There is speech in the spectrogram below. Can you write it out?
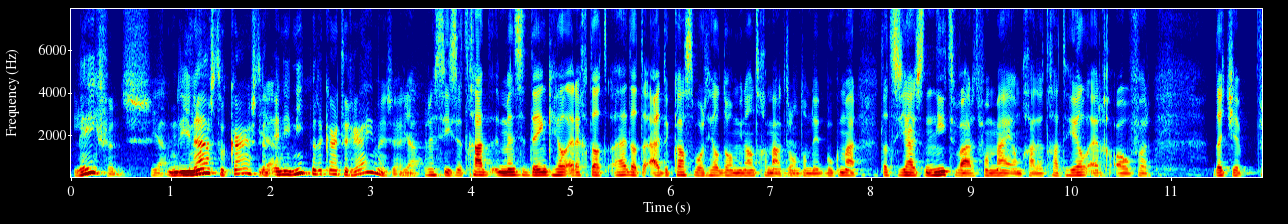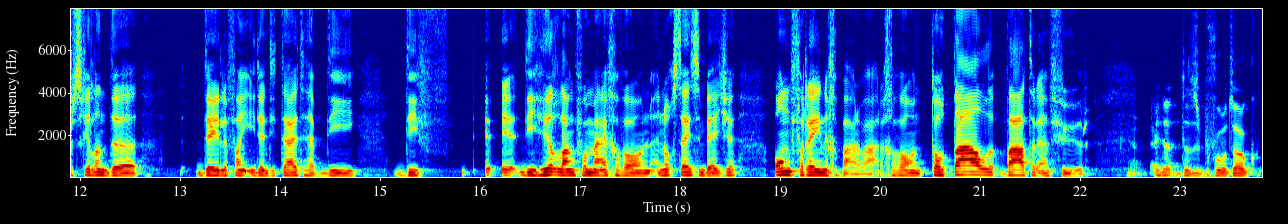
levens Ja. die naast elkaar staan Ja. en die niet met elkaar te rijmen zijn. Ja, precies. Het gaat, mensen denken heel erg dat, hè, dat uit de kast wordt heel dominant gemaakt rondom dit boek. Maar dat is juist niet waar het voor mij om gaat. Het gaat heel erg over dat je verschillende delen van je identiteit hebt die, die, eh, eh, die heel lang voor mij gewoon, en nog steeds een beetje, onverenigbaar waren. Gewoon totaal water en vuur. Ja. En dat, dat is bijvoorbeeld ook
